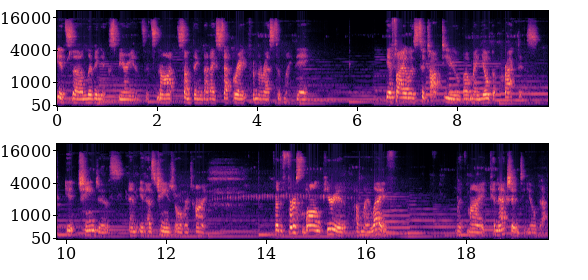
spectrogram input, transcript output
it's a living experience. It's not something that I separate from the rest of my day. If I was to talk to you about my yoga practice, it changes and it has changed over time. For the first long period of my life, with my connection to yoga,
